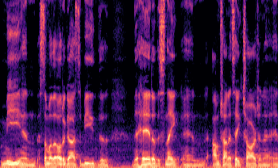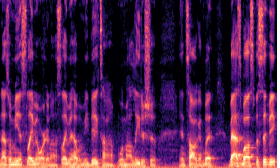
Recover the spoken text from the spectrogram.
me and some of the other guys to be the the head of the snake, and I'm trying to take charge in that. And that's what me and Slay been working on. Slay been helping me big time with my leadership and talking. But basketball specific,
